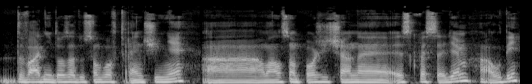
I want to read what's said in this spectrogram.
dva dní dozadu som bol v Trenčíne a mal som požičané SQ7 Audi.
